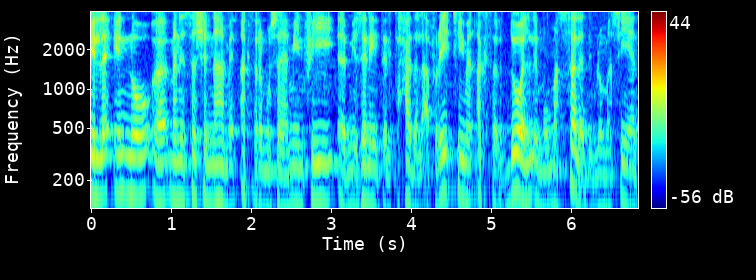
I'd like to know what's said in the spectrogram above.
إلا إنه ما ننساش انها من أكثر المساهمين في ميزانية الاتحاد الأفريقي من أكثر الدول الممثلة دبلوماسيا.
